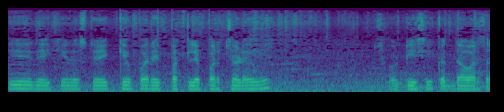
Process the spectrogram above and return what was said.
ये देखिए दोस्तों, एक के ऊपर एक पतले पर चढ़े हुए, छोटी सी कद्दावर सा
